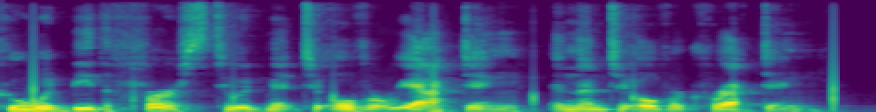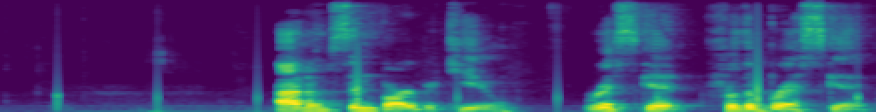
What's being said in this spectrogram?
who would be the first to admit to overreacting and then to overcorrecting? Adamson Barbecue. Risk it for the brisket.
